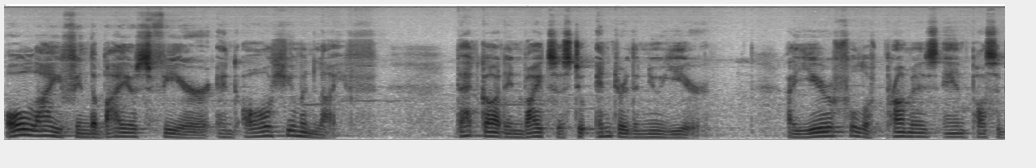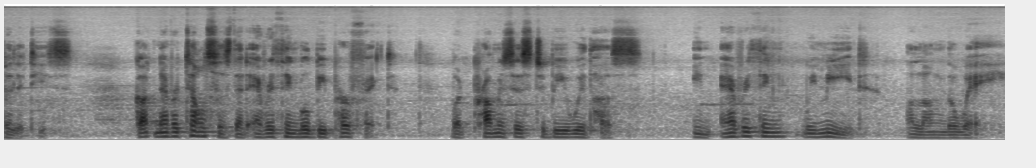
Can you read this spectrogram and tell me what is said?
all life in the biosphere and all human life, that God invites us to enter the new year, a year full of promise and possibilities. God never tells us that everything will be perfect, but promises to be with us in everything we meet along the way.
